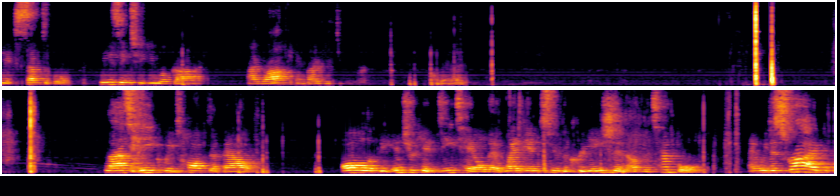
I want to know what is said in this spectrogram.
be acceptable and pleasing to you, O God, my rock and my redeemer. Last week we talked about all of the intricate detail that went into the creation of the temple. And we described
